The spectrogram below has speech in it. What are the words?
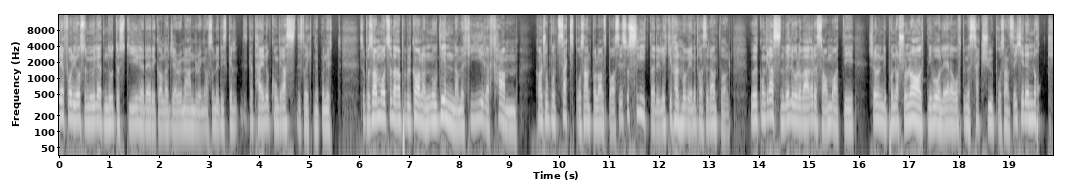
det får de også muligheten nå til å styre det de kaller gerrymandering, altså når de skal, de skal tegne opp kongressdistriktene på nytt. Så på samme måte som republikanerne nå vinner med fire-fem kanskje opp mot 6% på landsbasis, så sliter de likevel med å vinne presidentvalg. Og I Kongressen vil jo det være det samme, at de, selv om de på nasjonalt nivå leder ofte med 6-7% så er ikke det nok.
